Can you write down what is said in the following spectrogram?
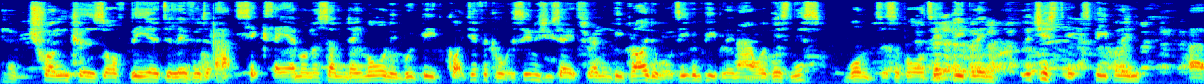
you know, trunkers of beer delivered at 6 a.m. on a Sunday morning would be quite difficult. As soon as you say it's for M&B Pride Awards, even people in our business want to support it. People in logistics, people in uh,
